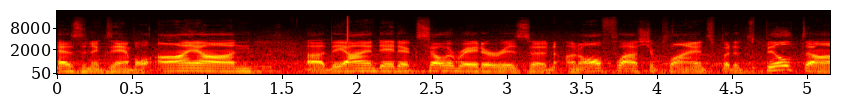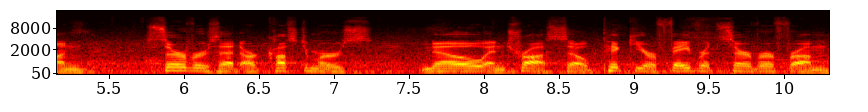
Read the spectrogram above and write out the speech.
As an example, Ion, uh, the Ion Data Accelerator is an, an all-flash appliance, but it's built on servers that our customers know and trust. So pick your favorite server from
